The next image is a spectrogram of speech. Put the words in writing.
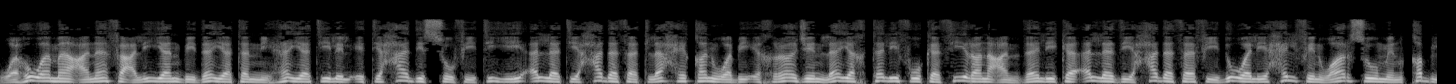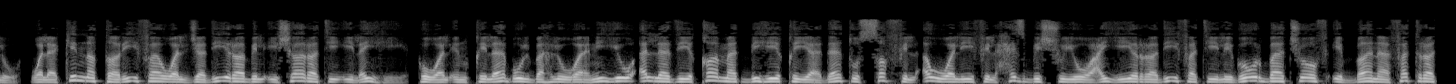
وهو ما عنا فعليا بداية النهاية للاتحاد السوفيتي التي حدثت لاحقا وبإخراج لا يختلف كثيرا عن ذلك الذي حدث في دول حلف وارسو من قبل ولكن الطريف والجدير بالإشارة إليه هو الانقلاب البهلواني الذي قامت به قيادات الصف الأول في الحزب الشيوعي الرديفة لغورباتشوف إبان فترة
